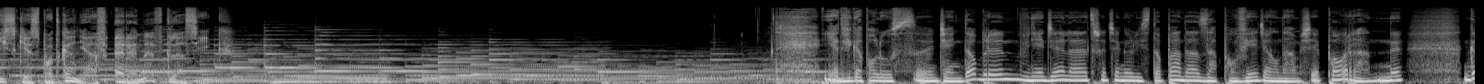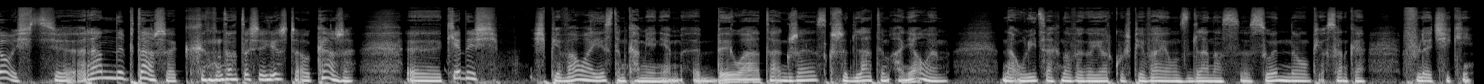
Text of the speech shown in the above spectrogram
Bliskie spotkania w RMF Classic. Jadwiga Polus, dzień dobry. W niedzielę 3 listopada zapowiedział nam się poranny gość. Ranny ptaszek. No to się jeszcze okaże. E, kiedyś śpiewała Jestem kamieniem. Była także skrzydlatym aniołem. Na ulicach Nowego Jorku śpiewając dla nas słynną piosenkę Fleciki.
